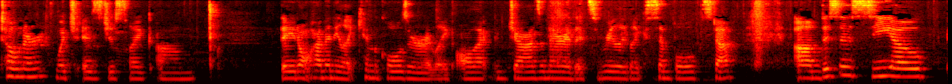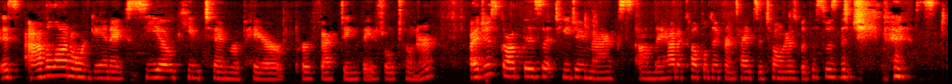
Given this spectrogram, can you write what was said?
toner, which is just like, um, they don't have any like chemicals or like all that jazz in there. That's really like simple stuff. Um, this is CO, it's Avalon Organic CO-Q10 Repair Perfecting Facial Toner. I just got this at TJ Maxx. Um, they had a couple different types of toners, but this was the cheapest.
